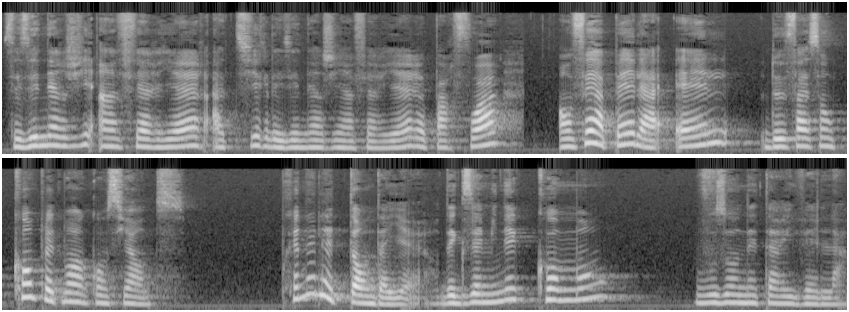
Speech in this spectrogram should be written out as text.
Ces énergies inférieures attirent les énergies inférieures et parfois on fait appel à elles de façon complètement inconsciente. Prenez le temps d'ailleurs d'examiner comment vous en êtes arrivé là,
